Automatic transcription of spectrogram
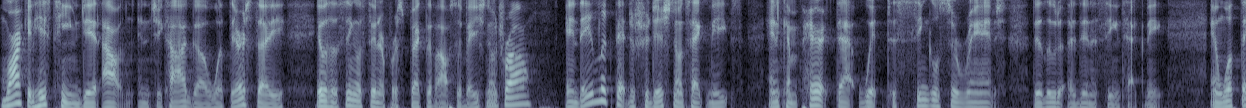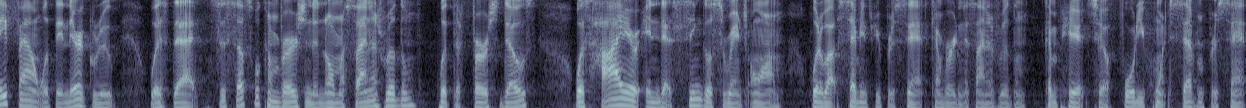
Mark and his team did out in Chicago with their study, it was a single center prospective observational trial, and they looked at the traditional techniques and compared that with the single syringe diluted adenosine technique. And what they found within their group was that successful conversion to normal sinus rhythm with the first dose was higher in that single syringe arm, with about 73% converting to sinus rhythm compared to 40.7%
